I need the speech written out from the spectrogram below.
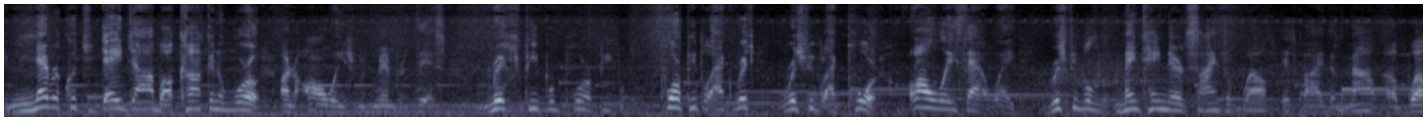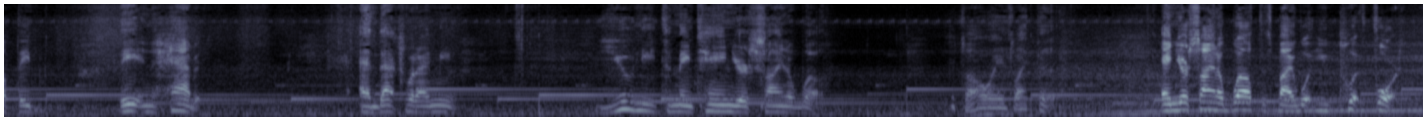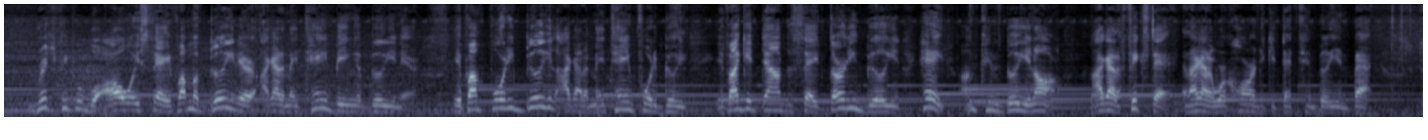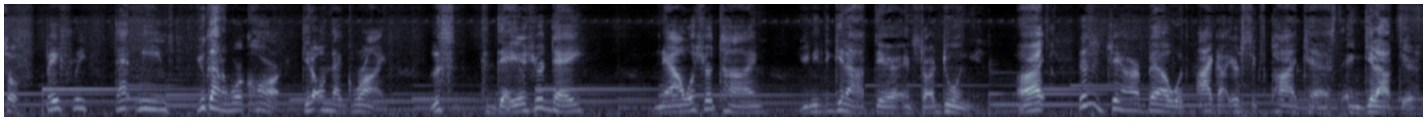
Never quit your day job or conquer the world. And always remember this. Rich people, poor people. Poor people act rich, rich people act poor. Always that way. Rich people maintain their signs of wealth is by the amount of wealth they they inhabit. And that's what I mean. You need to maintain your sign of wealth. It's always like this. And your sign of wealth is by what you put forth. Rich people will always say, if I'm a billionaire, I got to maintain being a billionaire. If I'm 40 billion, I got to maintain 40 billion. If I get down to say 30 billion, hey, I'm 10 billion off. I got to fix that and I got to work hard to get that 10 billion back. So basically, that means you got to work hard, get on that grind. Listen, Today is your day. Now is your time. You need to get out there and start doing it. All right? This is JR Bell with I Got Your Six podcast and get out there.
